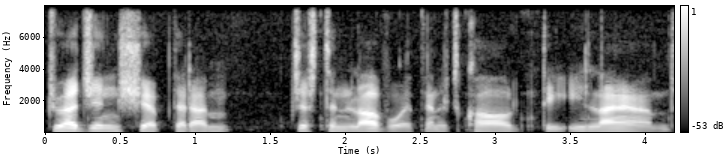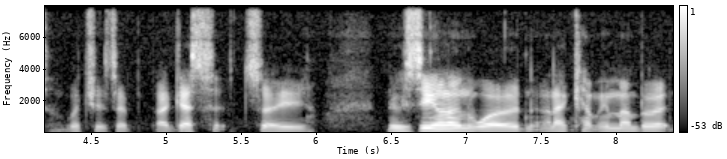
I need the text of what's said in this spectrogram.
dredging ship that I'm just in love with, and it's called the Eland, which is a I guess it's a New Zealand word, and I can't remember it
